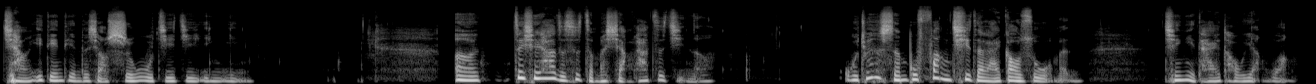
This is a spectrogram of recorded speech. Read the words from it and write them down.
抢一点点的小食物汲汲营营。呃，这些鸭子是怎么想他自己呢？我觉得神不放弃的来告诉我们，请你抬头仰望，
